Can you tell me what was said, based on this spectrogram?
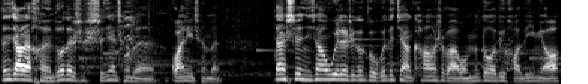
增加了很多的时间成本、管理成本？但是你像为了这个狗狗的健康，是吧？我们做最好的疫苗，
